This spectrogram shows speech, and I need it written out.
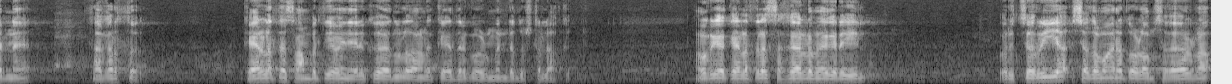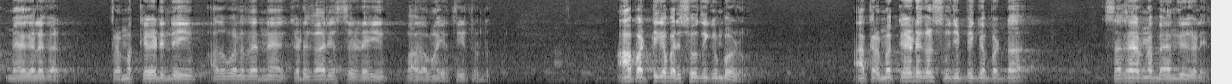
തന്നെ തകർത്ത് കേരളത്തെ സാമ്പത്തികമായി ഞെരുക്കുക എന്നുള്ളതാണ് കേന്ദ്ര ഗവൺമെന്റ് ദുഷ്ടലാക്ക്. നമുക്കറിയാം കേരളത്തിലെ സഹകരണ മേഖലയിൽ ഒരു ചെറിയ ശതമാനത്തോളം സഹകരണ മേഖലകൾ ക്രമക്കേടിന്റെയും അതുപോലെ തന്നെ കെടുകാര്യസ്ഥയുടെയും ഭാഗമായി എത്തിയിട്ടുണ്ട്. ആ പട്ടിക പരിശോധിക്കുമ്പോഴും ആ ക്രമക്കേടുകൾ സൂചിപ്പിക്കപ്പെട്ട സഹകരണ ബാങ്കുകളിൽ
